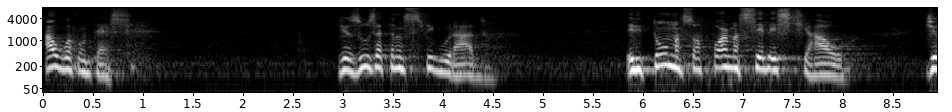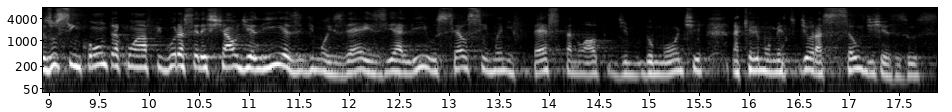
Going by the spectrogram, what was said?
algo acontece. Jesus é transfigurado, ele toma a sua forma celestial. Jesus se encontra com a figura celestial de Elias e de Moisés, e ali o céu se manifesta no alto de, do monte, naquele momento de oração de Jesus.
